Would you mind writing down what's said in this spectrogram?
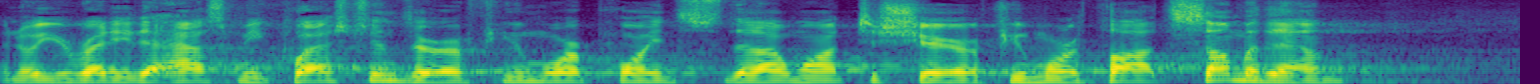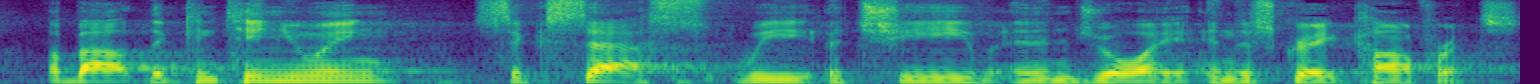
I know you're ready to ask me questions. There are a few more points that I want to share, a few more thoughts, some of them about the continuing success we achieve and enjoy in this great conference.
